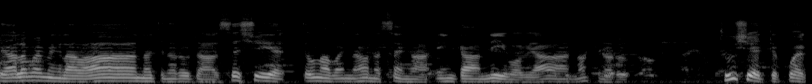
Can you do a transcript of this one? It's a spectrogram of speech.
ကြအားလုံးပဲမင်္ဂလာပါเนาะကျွန်တော်တို့ဒါ18ရက်3လပိုင်း2025အင်္ဂါနေ့ပေါ့ဗျာเนาะကျွန်တော်တို့သူရှယ်တစ်ကွက်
